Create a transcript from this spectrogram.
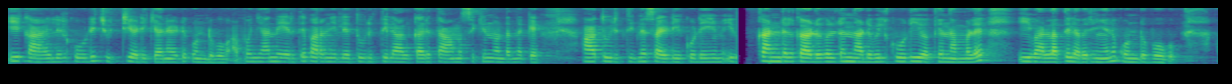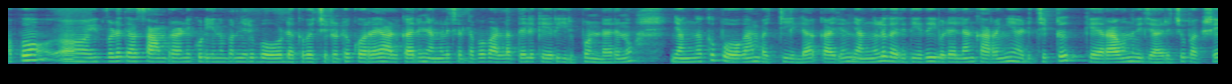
ഈ കായലിൽ കൂടി ചുറ്റിയടിക്കാനായിട്ട് കൊണ്ടുപോകും. അപ്പോൾ ഞാൻ നേരത്തെ പറഞ്ഞില്ലേ തുരുത്തിൽ ആൾക്കാർ താമസിക്കുന്നുണ്ടെന്നൊക്കെ ആ തുരുത്തിന്റെ സൈഡിൽ കൂടെയും കണ്ടൽ കാടുകളുടെ നടുവിൽ കൂടിയൊക്കെ നമ്മൾ ഈ വള്ളത്തിൽ അവരിങ്ങനെ കൊണ്ടുപോകും. അപ്പോൾ ആ, ഇവിടെ ദാ സാമ്പ്രാണിക്കുടി എന്ന് പറഞ്ഞൊരു ബോർഡൊക്കെ വെച്ചിട്ടുണ്ട്. കുറേ ആൾക്കാർ ഞങ്ങൾ ചെന്നപ്പോൾ വള്ളത്തിൽ കയറി ഇരിപ്പുണ്ടായിരുന്നു. ഞങ്ങൾക്ക് പോകാൻ പറ്റിയില്ല. കാര്യം ഞങ്ങൾ കരുതിയത് ഇവിടെ എല്ലാം കറങ്ങി അടിച്ചിട്ട് കയറാമെന്ന് വിചാരിച്ചു. പക്ഷേ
